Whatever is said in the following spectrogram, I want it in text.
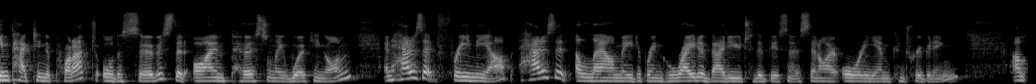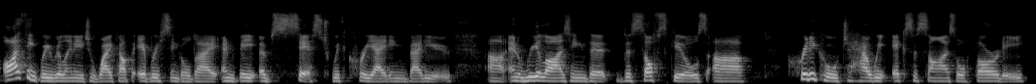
impacting the product or the service that I'm personally working on? And how does that free me up? How does it allow me to bring greater value to the business than I already am contributing? Um, I think we really need to wake up every single day and be obsessed with creating value uh, and realizing that the soft skills are critical to how we exercise authority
